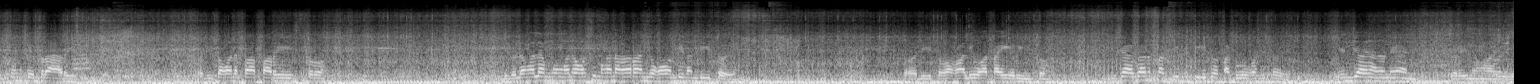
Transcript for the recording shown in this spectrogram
itong February. So, dito ako napaparehistro. Hindi ko lang alam kung ano kasi mga nakaraan ko konti nandito eh. So dito kakaliwa tayo rito. Hindi siya ganun pansin dito, tago kasi ito eh. Yan dyan, ano na yan. Sorry ng highway.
